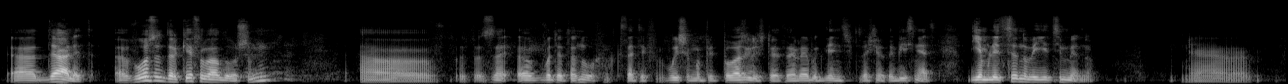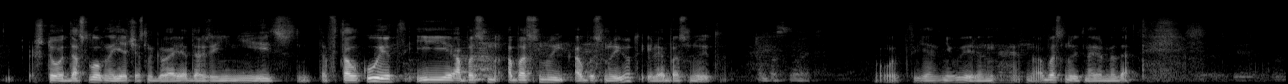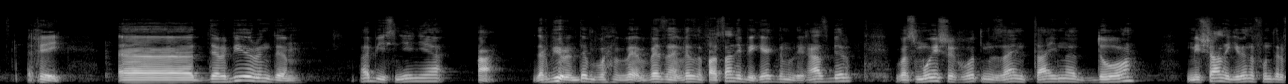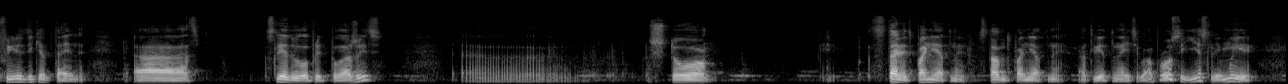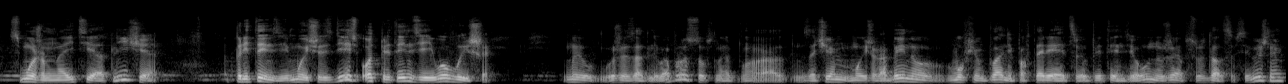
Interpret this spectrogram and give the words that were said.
Э, далее. Возадер кефел алошин. Э, вот это, ну, кстати, выше мы предположили, что это Рэбе где-нибудь начнет объяснять. Емлицену етимену э, что дословно я, честно говоря, даже и не втолкует и обосну, обосну, обоснует или обоснует. Обоснует. Вот я не уверен, но обоснует, наверное, да. Гей. Э, Дербюрендем. Объяснение А. Дербюрендем везен фасаны бигегдем лихасбер восьмойший год зайн тайна до Мишана Гивена фундер Фриедике тайны. Следовало предположить, Э, что станет понятны, станут понятны ответы на эти вопросы, если мы сможем найти отличие претензии Мойши здесь от претензии его выше. Мы уже задали вопрос, собственно, а зачем мой Рабейну в общем плане повторяет свою претензию. Он уже обсуждал со Всевышним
